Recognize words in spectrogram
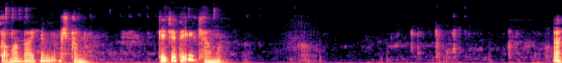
Zaman daha gelmemiş ama. Gece değil ki ama. Heh,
